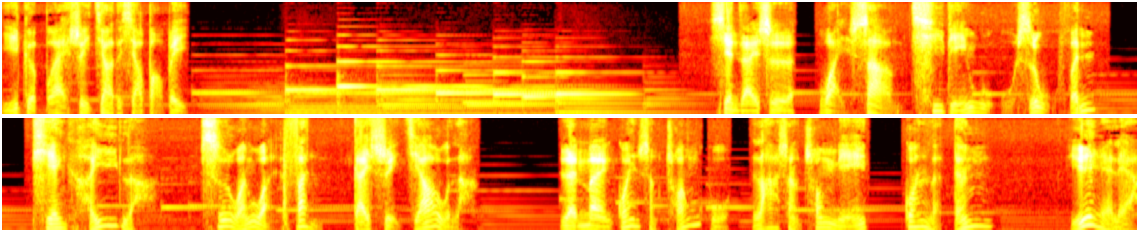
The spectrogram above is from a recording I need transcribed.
一个不爱睡觉的小宝贝。现在是晚上七点五十五分，天黑了，吃完晚饭该睡觉了。人们关上窗户，拉上窗帘，关了灯，月亮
